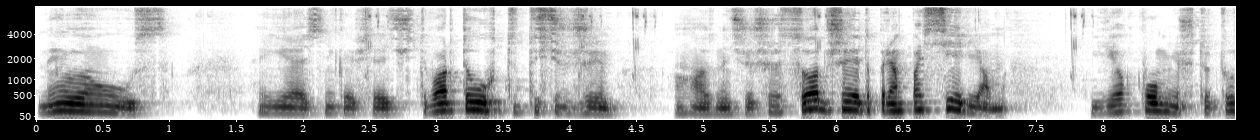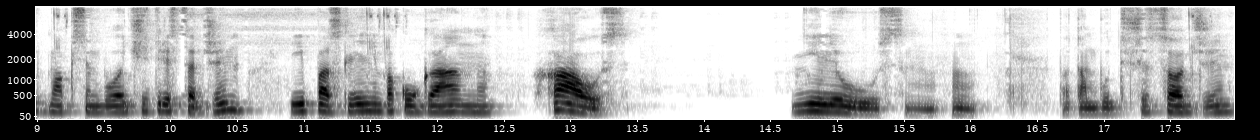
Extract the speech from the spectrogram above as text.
Нилеус. Ясненько, все. Четвертый, ух ты, 1000 G. Ага, значит, 600 G это прям по сериям. Я помню, что тут максимум было 400 G. И последний Бакуган Хаус. Нилиус. Угу. Потом будет 600 G.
